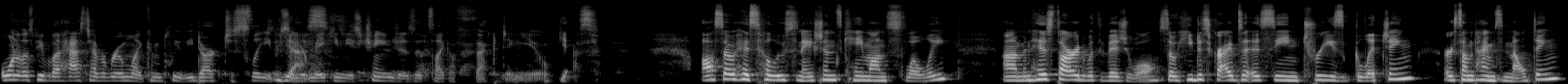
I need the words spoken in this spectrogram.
one of those people that has to have a room like completely dark to sleep. So Yes. you're making these changes. It's like affecting you. Yes. Also, his hallucinations came on slowly, um, and his started with visual. So he describes it as seeing trees glitching or sometimes melting.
